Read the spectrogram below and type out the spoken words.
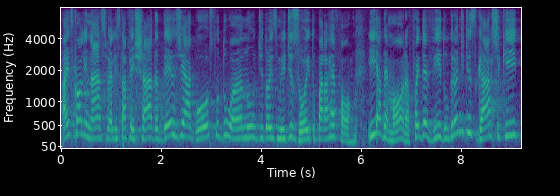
A Escola Inácio ela está fechada desde agosto do ano de 2018 para a reforma. E a demora foi devido ao grande desgaste que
